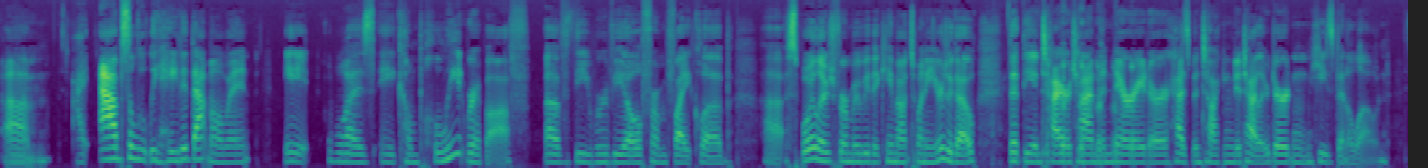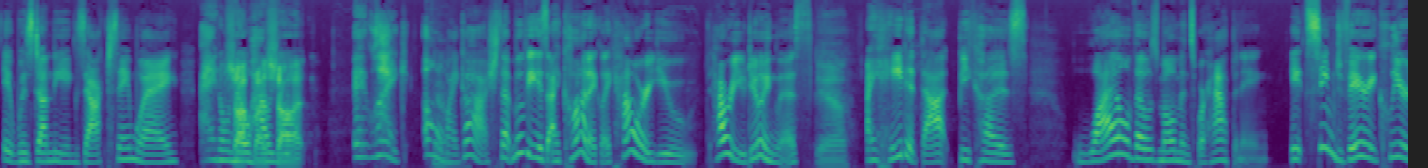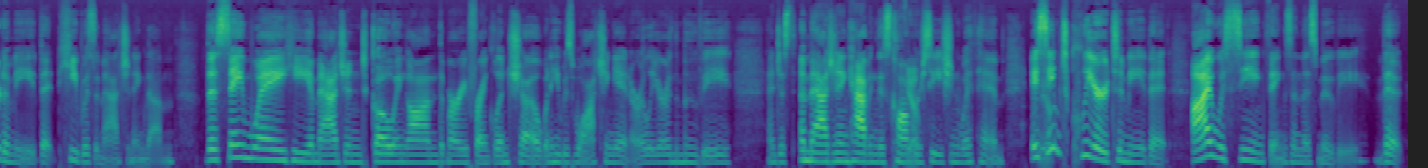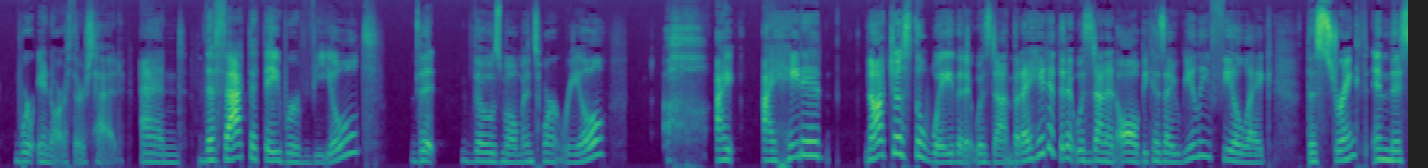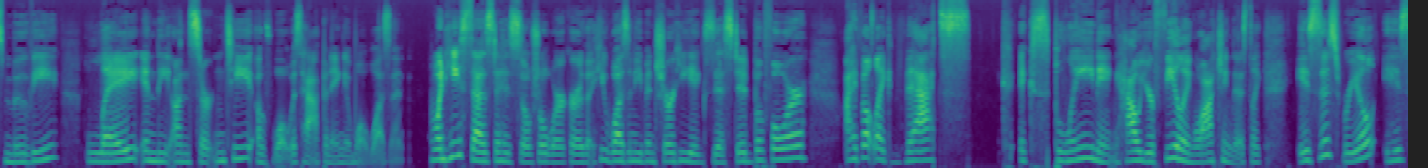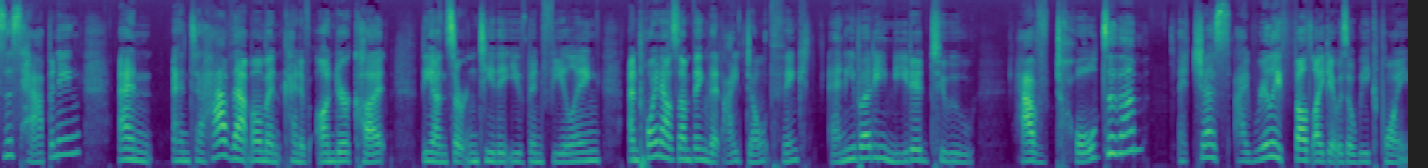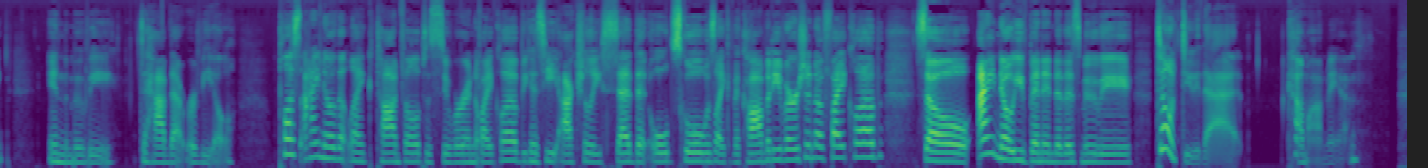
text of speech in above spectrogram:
Um, I absolutely hated that moment. It was a complete ripoff of the reveal from Fight Club. Uh, spoilers for a movie that came out 20 years ago that the entire time the narrator has been talking to Tyler Durden, he's been alone. It was done the exact same way. I don't know Shot by how shot. you it, like oh my gosh that movie is iconic. Like how are you how are you doing this? Yeah. i hated that because while those moments were happening it seemed very clear to me that he was imagining them. The same way he imagined going on the murray franklin show when he was watching it earlier in the movie and just imagining having this conversation with him. It seemed clear to me that i was seeing things in this movie that were in arthur's head. And the fact that they revealed that those moments weren't real. Ugh, i i hated not just the way that it was done but i hated that it was done at all because i really feel like the strength in this movie lay in the uncertainty of what was happening and what wasn't. When he says to his social worker that he wasn't even sure he existed before i felt like that's explaining how you're feeling watching this. Like is this real? Is this happening? And and to have that moment kind of undercut the uncertainty that you've been feeling and point out something that I don't think anybody needed to have told to them it just, I really felt like it was a weak point in the movie to have that reveal. Plus, I know that like Todd Phillips is super into Fight Club because he actually said that Old School was like the comedy version of Fight Club. So I know you've been into this movie. Don't do that. Come on, man.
